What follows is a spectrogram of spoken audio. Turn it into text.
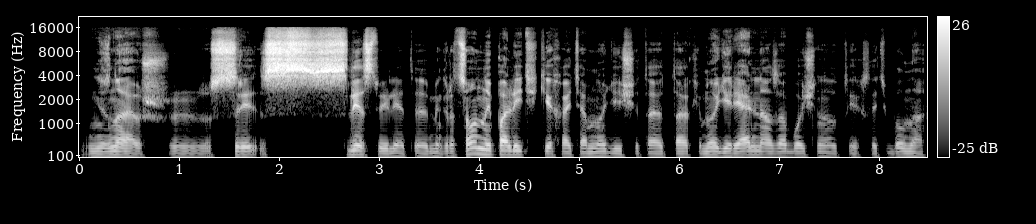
Не знаю уж, э, следствие ли это миграционной политики, хотя многие считают так, и многие реально озабочены. Вот я, кстати, был на,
